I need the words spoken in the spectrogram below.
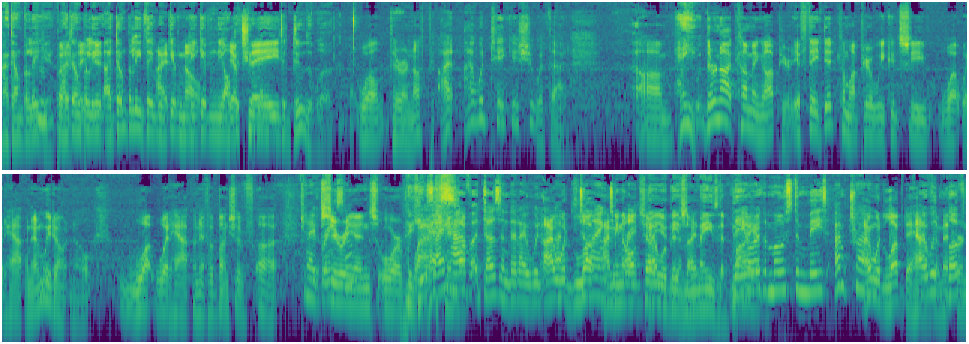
I don't believe you. But I don't they believe. did- I don't believe they would I- give, be given the opportunity they- to do the work. Well, there are enough. Pe- I I would take issue with that. Um, Hey. they're not coming up here. If they did come up here, we could see what would happen, and we don't know what would happen if a bunch of uh, Can I bring some? Syrians or Yes. blacks I have up. a dozen that I would. I I'm would love. I to mean, I'll bring. tell That you would be this. I- amazing. They my- are the most amazing. I'm trying. I would love to I have would them at Burnett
